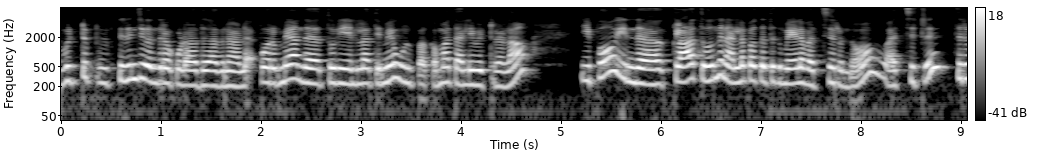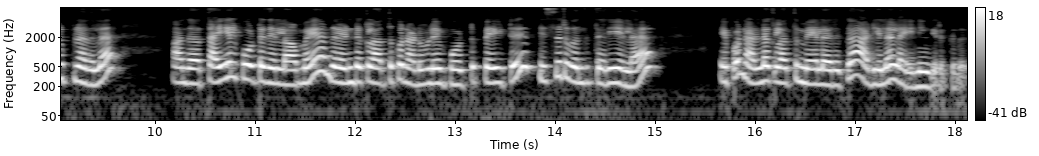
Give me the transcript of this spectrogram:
விட்டு பி- பிரிஞ்சு வந்துடக்கூடாது அதனால். பொறுமையாக அந்த துணி எல்லாத்தையுமே உள் பக்கமாக தள்ளி விட்டுறலாம். இப்போது இந்த கிளாத் வந்து நல்ல பக்கத்துக்கு மேலே வச்சுருந்தோம். வச்சுட்டு திருப்பினதில் அந்த தையல் போட்டது எல்லாமே அந்த ரெண்டு கிளாத்துக்கும் நடுவுலையும் போட்டு போயிட்டு பிசுறு வந்து தெரியலை. இப்போ நல்ல கிளாத்து மேலே இருக்குது அடியில் லைனிங் இருக்குது.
